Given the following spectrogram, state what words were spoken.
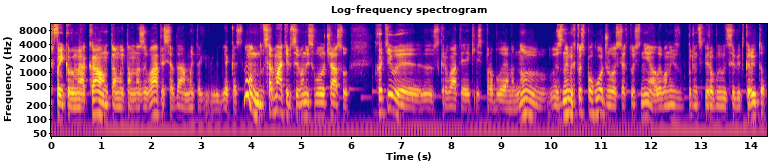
фейковими аккаунтами, там називатися. Да, ми так якась. Ну, сарматівці вони свого часу хотіли е, скривати якісь проблеми. Ну, з ними хтось погоджувався, хтось ні, але вони, в принципі, робили це відкрито.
